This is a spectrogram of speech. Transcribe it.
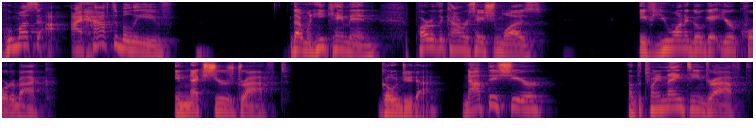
who must, I have to believe that when he came in, part of the conversation was if you want to go get your quarterback in next year's draft, go do that. Not this year, not the 2019 draft,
